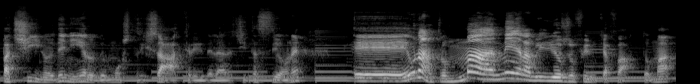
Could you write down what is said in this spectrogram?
Pacino e De Niro, due mostri sacri della recitazione, e un altro ma meraviglioso film che ha fatto, ma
